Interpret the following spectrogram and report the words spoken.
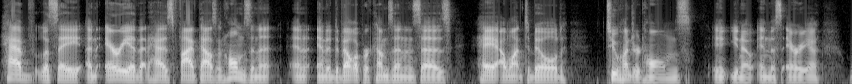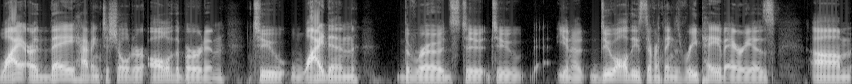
have, let's say, an area that has 5,000 homes in it, and and a developer comes in and says, "Hey, I want to build 200 homes," you know, in this area. Why are they having to shoulder all of the burden to widen the roads, to to you know do all these different things, repave areas, um,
